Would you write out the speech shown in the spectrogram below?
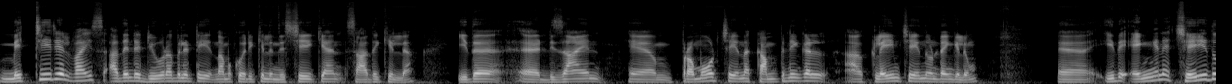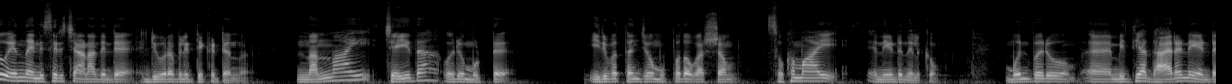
മെറ്റീരിയൽ വൈസ് അതിന്റെ ഡ്യൂറബിലിറ്റി നമുക്ക് ഒരിക്കലും നിശ്ചയിക്കാൻ സാധിക്കില്ല. ഇത് ഡിസൈൻ പ്രൊമോട്ട് ചെയ്യുന്ന കമ്പനികൾ ക്ലെയിം ചെയ്യുന്നുണ്ടെങ്കിലും ഇത് എങ്ങനെ ചെയ്തു എന്നനുസരിച്ചാണ് അതിന്റെ ഡ്യൂറബിലിറ്റി കിട്ടുന്നത്. നന്നായി ചെയ്ത ഒരു മുട്ട് ഇരുപത്തഞ്ചോ മുപ്പതോ വർഷം സുഖമായി നീണ്ടു നിൽക്കും. മുൻപൊരു മിഥ്യാധാരണയുണ്ട്.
